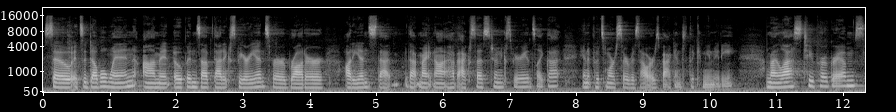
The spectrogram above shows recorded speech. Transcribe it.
So it's a double win. Um, it opens up that experience for a broader audience that, that might not have access to an experience like that, and it puts more service hours back into the community. My last two programs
